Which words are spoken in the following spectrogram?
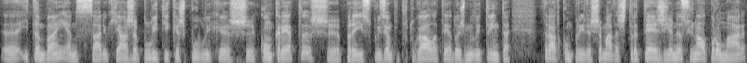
eh, e também é necessário que haja políticas públicas eh, concretas. Eh, Para isso, por exemplo, Portugal até 2030 terá de cumprir a chamada Estratégia Nacional para o Mar,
